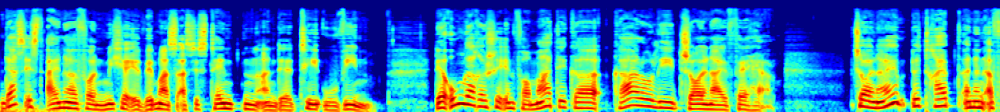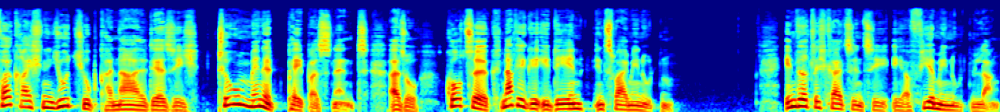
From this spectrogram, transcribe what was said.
Das ist einer von Michael Wimmers Assistenten an der TU Wien. Der ungarische Informatiker Karoli Jolnai Feher. Jolnai betreibt einen erfolgreichen YouTube-Kanal, der sich Two-Minute Papers nennt, also kurze, knackige Ideen in zwei Minuten. In Wirklichkeit sind sie eher vier Minuten lang.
